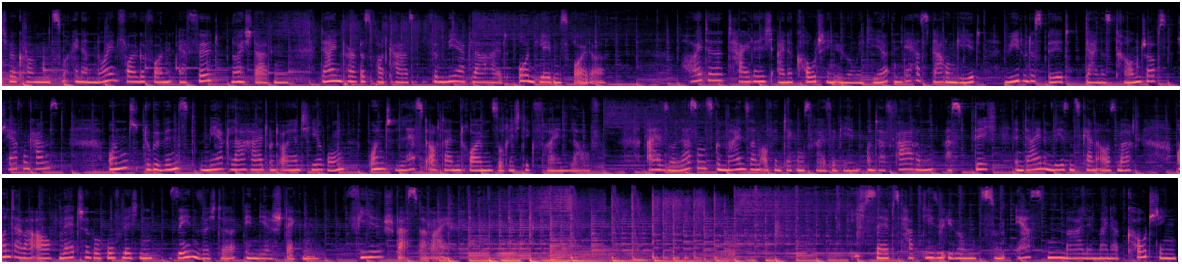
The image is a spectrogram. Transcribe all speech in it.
herzlich willkommen zu einer neuen Folge von Erfüllt Neustarten, dein Purpose Podcast für mehr Klarheit und Lebensfreude. Heute teile ich eine Coaching-Übung mit dir, in der es darum geht, wie du das Bild deines Traumjobs schärfen kannst und du gewinnst mehr Klarheit und Orientierung und lässt auch deinen Träumen so richtig freien Lauf. Also lass uns gemeinsam auf Entdeckungsreise gehen und erfahren, was dich in deinem Wesenskern ausmacht und aber auch, welche beruflichen Sehnsüchte in dir stecken. Viel Spaß dabei! Ich selbst habe diese Übung zum ersten Mal in meiner Coaching,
